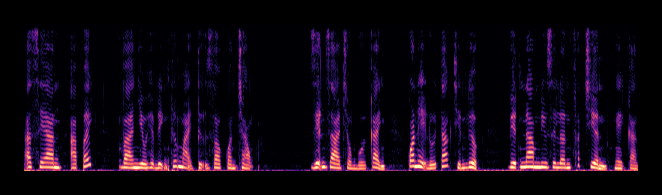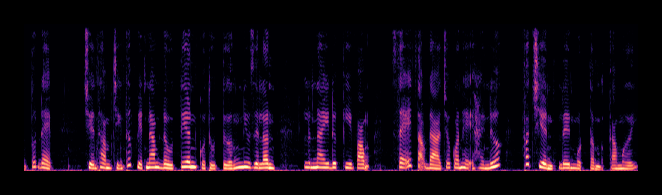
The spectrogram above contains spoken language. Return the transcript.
ASEAN, APEC và nhiều hiệp định thương mại tự do quan trọng. Diễn ra trong bối cảnh quan hệ đối tác chiến lược Việt Nam New Zealand phát triển ngày càng tốt đẹp, chuyến thăm chính thức Việt Nam đầu tiên của Thủ tướng New Zealand lần này được kỳ vọng sẽ tạo đà cho quan hệ hai nước phát triển lên một tầm cao mới.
